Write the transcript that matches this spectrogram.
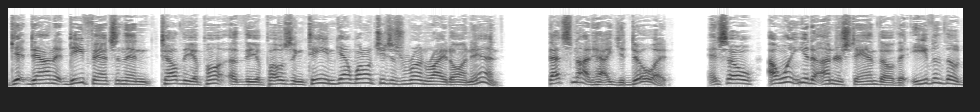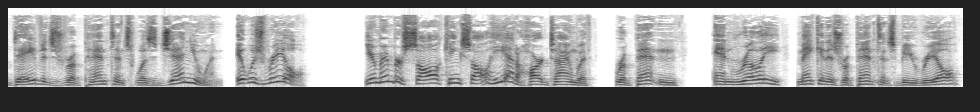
get down at defense and then tell the, oppo- uh, the opposing team, yeah, why don't you just run right on in? That's not how you do it. And so I want you to understand, though, that even though David's repentance was genuine, it was real. You remember Saul, King Saul? He had a hard time with repenting and really making his repentance be real.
